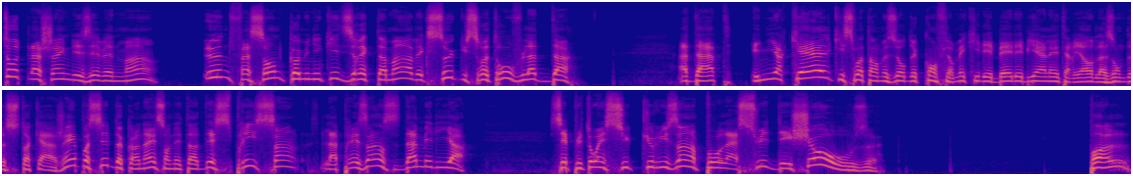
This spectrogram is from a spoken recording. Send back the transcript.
toute la chaîne des événements, une façon de communiquer directement avec ceux qui se retrouvent là-dedans. À date, il n'y a qu'elle qui soit en mesure de confirmer qu'il est bel et bien à l'intérieur de la zone de stockage. Impossible de connaître son état d'esprit sans la présence d'Amelia. C'est plutôt insécurisant pour la suite des choses. Paul,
